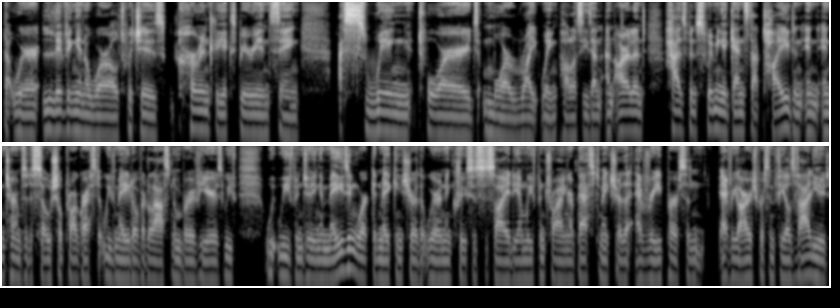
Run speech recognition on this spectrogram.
that we're living in a world which is currently experiencing a swing towards more right wing policies, and, and Ireland has been swimming against that tide in, in, in terms of the social progress that we've made over the last number of years. We've we, we've been doing amazing work in making sure that we're an inclusive society, and we've been trying our best to make sure that every person, every Irish person, feels valued.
